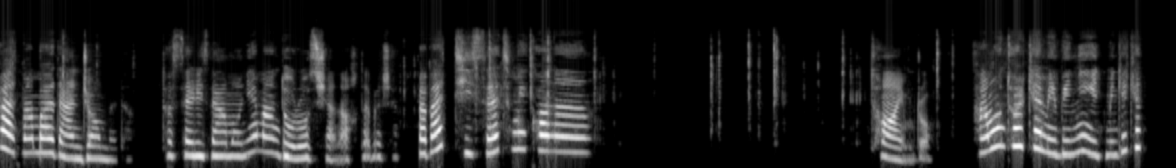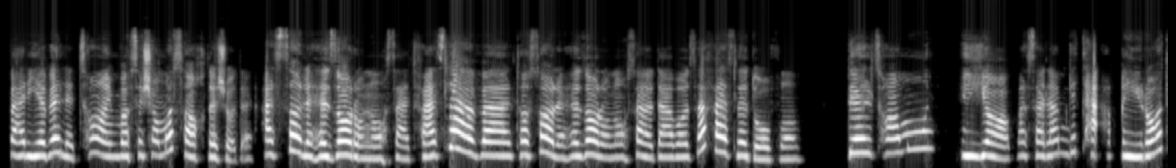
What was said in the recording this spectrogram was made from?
رو حتما باید انجام بدم. تا سری زمانی من درست شناخته بشه. و بعد tset می‌کنم. time رو. همونطور که می‌بینید میگه که variable time واسه شما ساخته شده. از سال 1900 فصل اول تا سال 1912 فصل دوم. دلتامون یا مثلا میگه تغییرات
